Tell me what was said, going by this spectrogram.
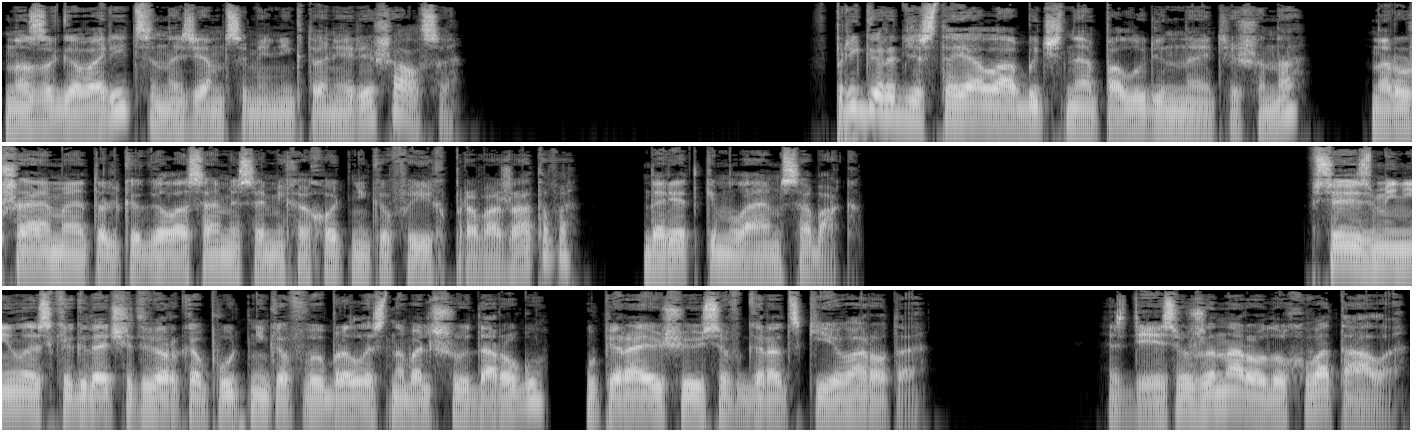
но заговорить с иноземцами никто не решался. В пригороде стояла обычная полуденная тишина, нарушаемая только голосами самих охотников и их провожатого, да редким лаем собак. Все изменилось, когда четверка путников выбралась на большую дорогу, упирающуюся в городские ворота. Здесь уже народу хватало.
